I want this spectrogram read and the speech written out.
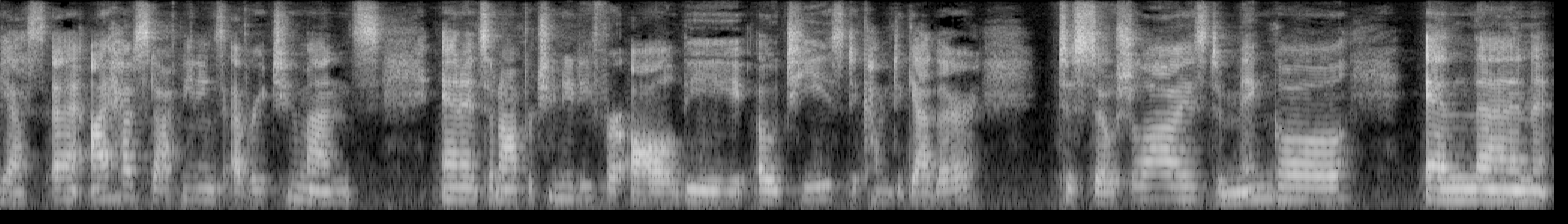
Yes, I have staff meetings every two months, and it's an opportunity for all the OTs to come together, to socialize, to mingle, and then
